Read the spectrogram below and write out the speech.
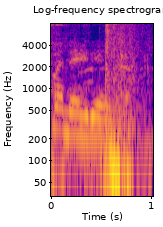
Dominating!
